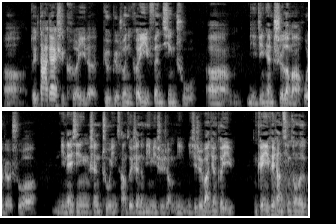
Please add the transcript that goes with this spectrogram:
呃，对，大概是可以的。比如比如说，你可以分清楚，嗯，你今天吃了吗？或者说。你内心深处隐藏最深的秘密是什么？你你其实完全可以，你可以非常轻松的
